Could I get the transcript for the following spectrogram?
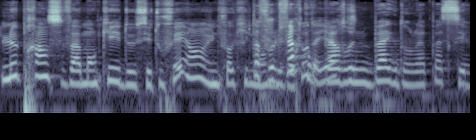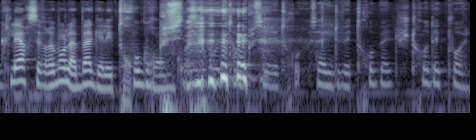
Le prince va manquer de s'étouffer hein, une fois qu'il mange faut le le faire gâteau pour perdre une bague dans la pâte. C'est clair, c'est vraiment la bague, elle est trop grande. En plus, en elle, est trop... ça, elle devait être trop belle. Je suis trop deck pour elle.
